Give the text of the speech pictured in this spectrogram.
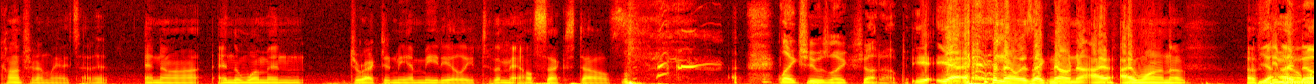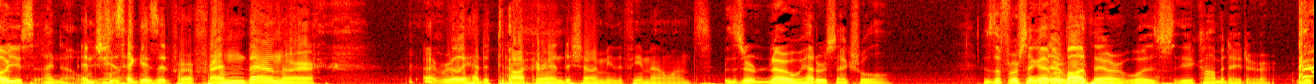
Confidently, I said it, and uh, and the woman directed me immediately to the male sex dolls. like she was like, "Shut up." yeah, yeah, and I was like, no, no, I I want a a Yeah, female I know one. you. I know. And she's want. like, is it for a friend then, or? I really had to talk her into showing me the female ones. "Is there no heterosexual?" Because the first thing I There ever bought were- there was the accommodator, which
